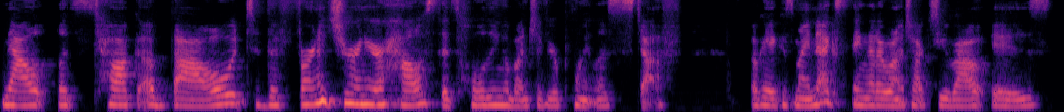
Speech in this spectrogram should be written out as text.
Now, let's talk about the furniture in your house that's holding a bunch of your pointless stuff. Okay, because my next thing that I want to talk to you about is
